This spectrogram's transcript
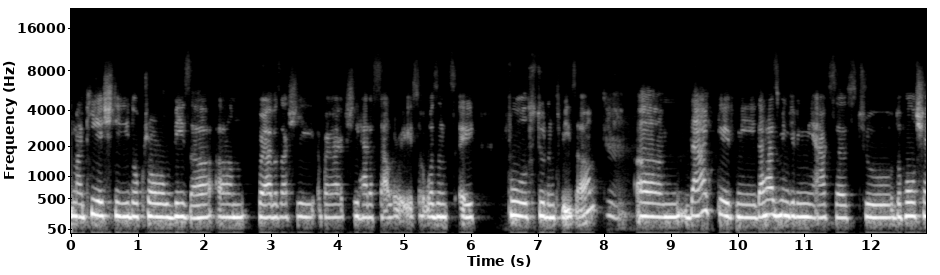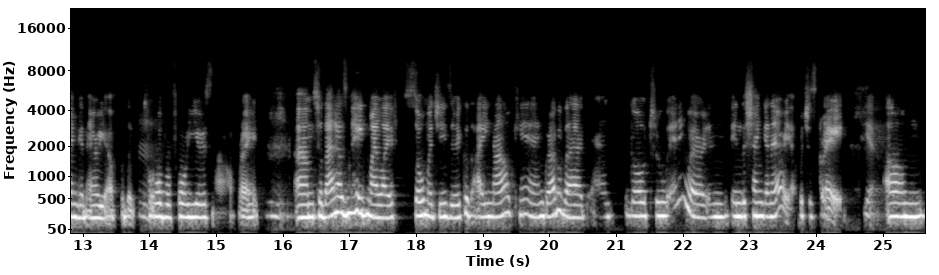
my PhD doctoral visa, um, where I was actually where I actually had a salary, so it wasn't a full student visa. Mm. Um, that gave me that has been giving me access to the whole Schengen area for the mm. for over four years now, right? Mm. Um, so that has made my life so much easier because I now can grab a bag and go to anywhere in in the Schengen area, which is great. Yeah. Um,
